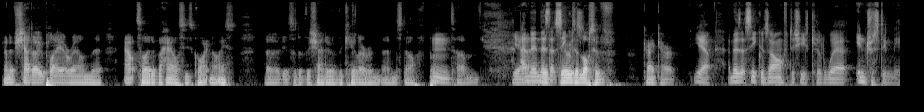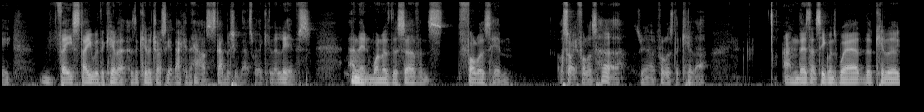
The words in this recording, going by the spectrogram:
kind of shadow play around the outside of the house is quite nice uh, sort of the shadow of the killer and, and stuff. But mm. um, yeah, and then there's there, that sequence... there is a lot of Yeah, and there's that sequence after she's killed where, interestingly, they stay with the killer as the killer tries to get back in the house, establishing that's where the killer lives, and mm. then one of the servants follows him. Oh, sorry, follows her. You know, follows the killer. And there's that sequence where the killer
